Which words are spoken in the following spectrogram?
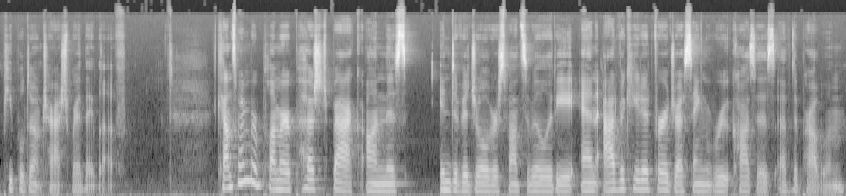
people don't trash where they live. Councilmember Plummer pushed back on this individual responsibility and advocated for addressing root causes of the problem.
